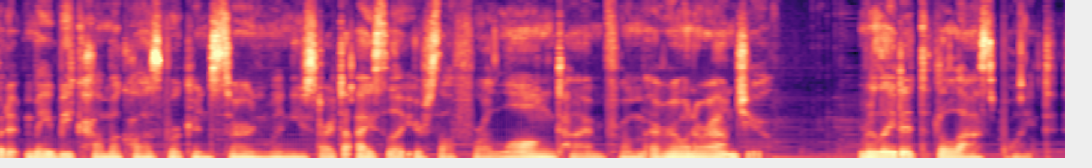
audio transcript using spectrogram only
but it may become a cause for concern when you start to isolate yourself for a long time from everyone around you. Related to the last point,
